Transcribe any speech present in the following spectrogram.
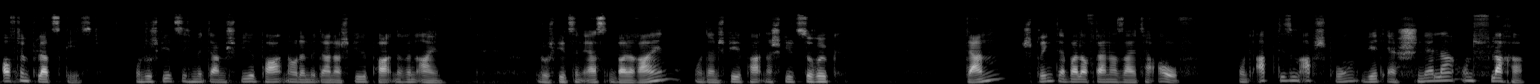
auf den Platz gehst und du spielst dich mit deinem Spielpartner oder mit deiner Spielpartnerin ein, du spielst den ersten Ball rein und dein Spielpartner spielt zurück. Dann springt der Ball auf deiner Seite auf und ab diesem Absprung wird er schneller und flacher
